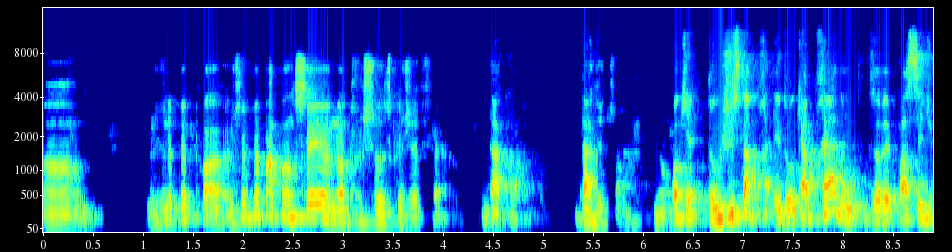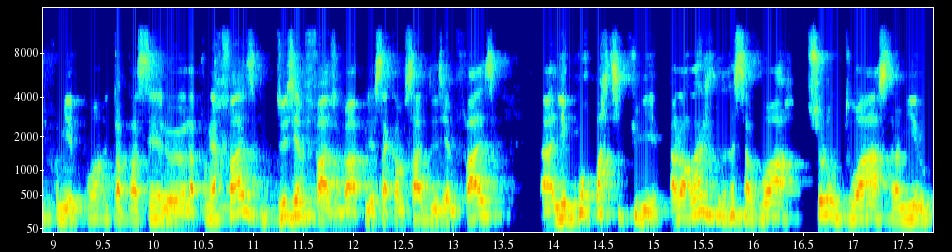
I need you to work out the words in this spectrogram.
euh, je, ne peux pas, je ne peux pas penser à une autre chose que j'ai fait. D'accord. Ok, donc juste après, et donc après, donc vous avez passé du premier point, tu as passé la première phase, deuxième phase, on va appeler ça comme ça, deuxième phase, les cours particuliers. Alors là, je voudrais savoir, selon toi, Astramiro,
